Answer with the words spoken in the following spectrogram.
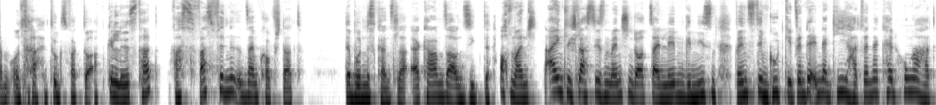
am Unterhaltungsfaktor abgelöst hat. Was, was findet in seinem Kopf statt? Der Bundeskanzler. Er kam, sah und siegte. Ach Mensch, eigentlich lass diesen Menschen dort sein Leben genießen, wenn es dem gut geht, wenn der Energie hat, wenn er keinen Hunger hat,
